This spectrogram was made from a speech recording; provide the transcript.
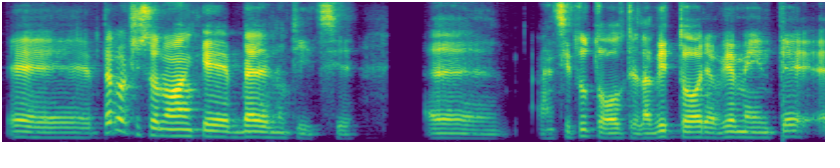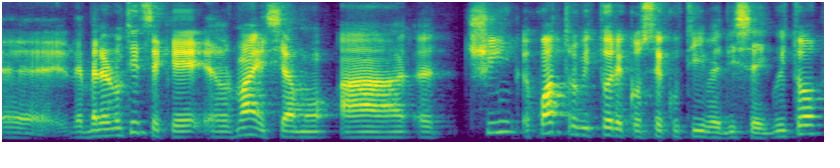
eh, però ci sono anche belle notizie. Eh, anzitutto, oltre alla vittoria, ovviamente, eh, le belle notizie è che ormai siamo a eh, 5, 4 vittorie consecutive di seguito.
